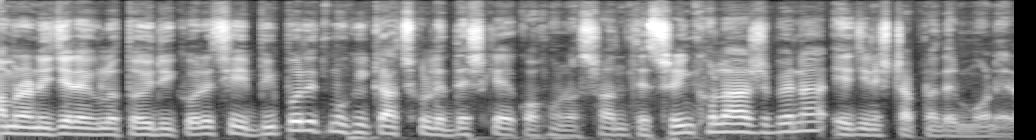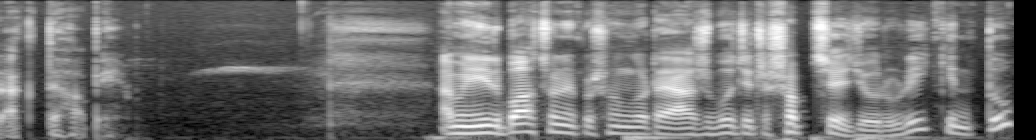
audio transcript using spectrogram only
আমরা নিজেরা এগুলো তৈরি করেছি, বিপরীতমুখী কাজ করলে দেশকে কখনো শান্তি শৃঙ্খলা আসবে না। এই জিনিসটা আপনাদের মনে রাখতে হবে। আমি নির্বাচনের প্রসঙ্গটায় আসব, যেটা সবচেয়ে জরুরি, কিন্তু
